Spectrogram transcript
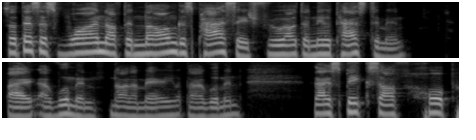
So this is one of the longest passage throughout the New Testament by a woman, not a Mary, but by a woman, that speaks of hope,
